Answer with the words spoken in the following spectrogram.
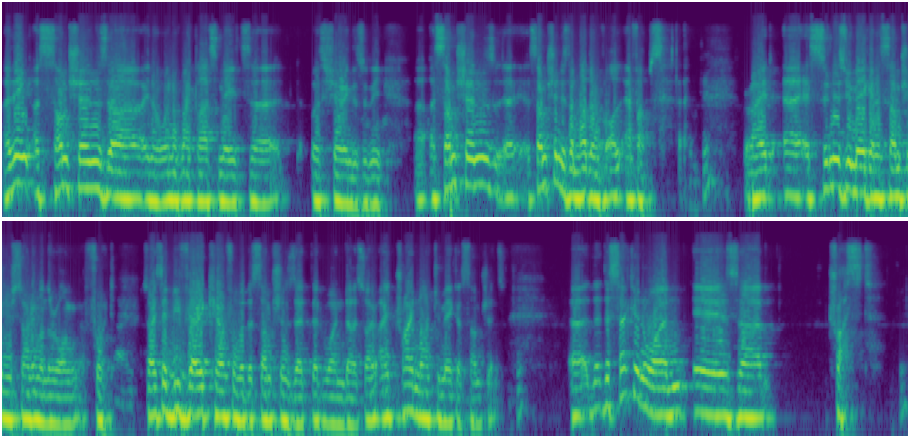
I think assumptions, uh, you know, one of my classmates uh, was sharing this with me. Uh, assumptions, uh, assumption is the mother of all F ups. Okay right? Uh, as soon as you make an assumption, you're starting on the wrong foot. Right. So I said, be very careful with assumptions that, that one does. So I, I try not to make assumptions. Okay. Uh, the, the second one is uh, trust. Okay.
